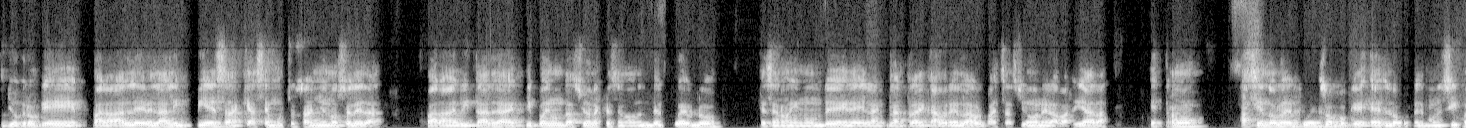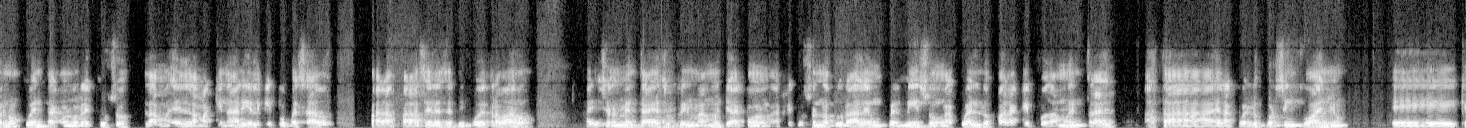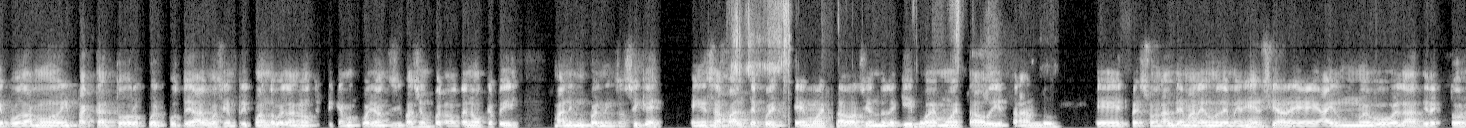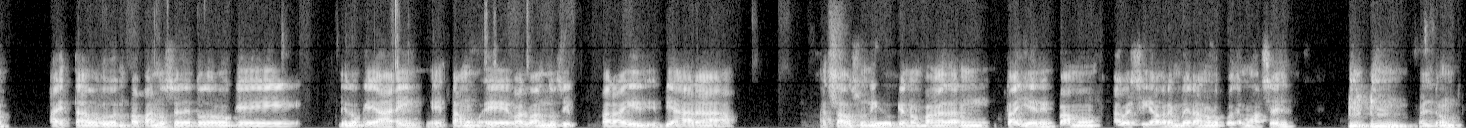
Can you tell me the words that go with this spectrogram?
Yo creo que para darle la limpieza que hace muchos años no se le da, para evitar el tipo de inundaciones que se nos den del pueblo, que se nos inunde la, entrada de Cabrera, las urbanizaciones, la barriada. Estamos haciendo los esfuerzos porque el, municipio no cuenta con los recursos, la, la maquinaria, el equipo pesado para, para, hacer ese tipo de trabajo. Adicionalmente a eso, firmamos ya con recursos naturales un permiso, un acuerdo para que podamos entrar hasta el acuerdo por cinco años, eh, que podamos impactar todos los cuerpos de agua, siempre y cuando ¿verdad? notifiquemos con anticipación, pero no tenemos que pedir más ningún permiso. Así que en esa parte, pues hemos estado haciendo el equipo, hemos estado adiestrando el personal de manejo de emergencia. hay un nuevo ¿verdad? director, ha estado empapándose de todo lo que, de lo que hay. Estamos eh, evaluando si para ir viajar a, Estados Unidos, que nos van a dar un taller. Vamos a ver si ahora en verano lo podemos hacer. Perdón.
